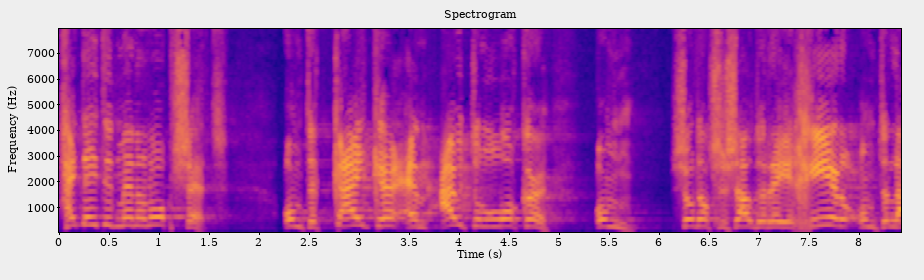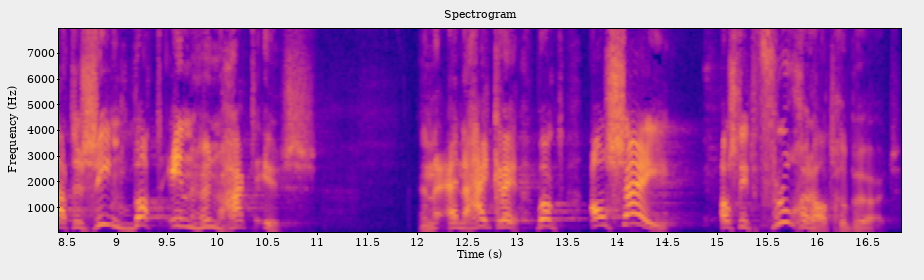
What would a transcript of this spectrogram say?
hij deed het met een opzet. Om te kijken en uit te lokken, om, zodat ze zouden reageren, om te laten zien wat in hun hart is. En, en hij kreeg, want als zij, als dit vroeger had gebeurd,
